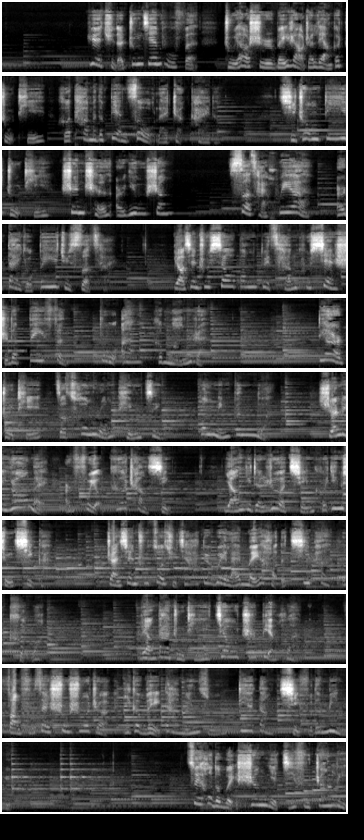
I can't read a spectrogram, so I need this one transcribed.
乐曲的中间部分。主要是围绕着两个主题和他们的变奏来展开的。其中第一主题深沉而忧伤，色彩灰暗而带有悲剧色彩，表现出肖邦对残酷现实的悲愤、不安和茫然。第二主题则从容平静、光明温暖，旋律优美而富有歌唱性，洋溢着热情和英雄气概，展现出作曲家对未来美好的期盼和渴望。两大主题交织变换。仿佛在述说着一个伟大民族跌宕起伏的命运。最后的尾声也极富张力，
